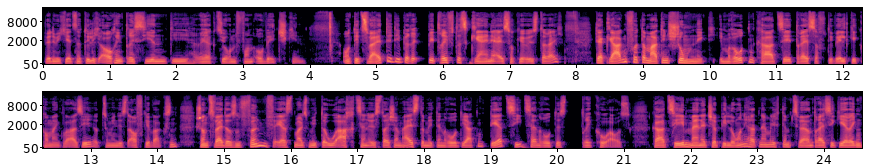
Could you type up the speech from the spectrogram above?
Würde mich jetzt natürlich auch interessieren, die Reaktion von Ovechkin. Und die zweite, die betrifft das kleine Eishockey Österreich. Der Klagenfurter Martin Schumnick, im roten KAC-Dress auf die Welt gekommen quasi, zumindest aufgewachsen, schon 2005 erstmals mit der U18 österreichischer Meister mit den Rotjacken, der zieht sein rotes Trikot aus. KAC-Manager Piloni hat nämlich dem 32-Jährigen,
